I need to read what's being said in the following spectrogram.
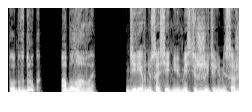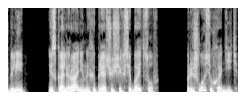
Тут вдруг облавы. Деревню соседнюю вместе с жителями сожгли, искали раненых и прячущихся бойцов. Пришлось уходить.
